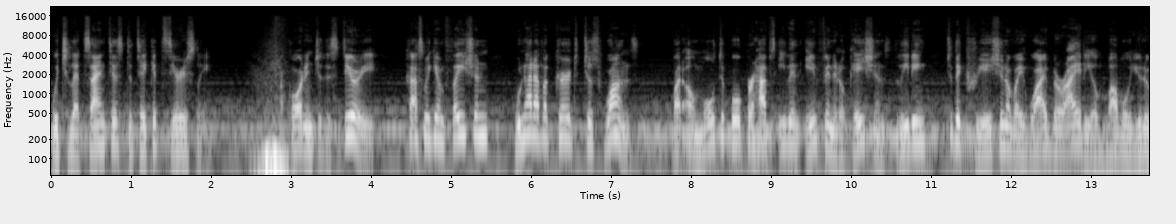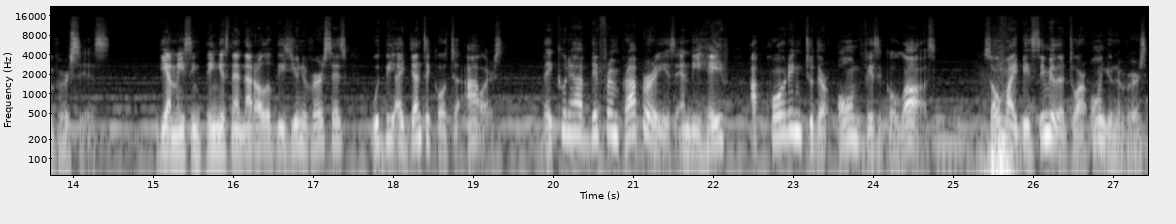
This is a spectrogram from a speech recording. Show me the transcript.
which led scientists to take it seriously. According to this theory, cosmic inflation would not have occurred just once, but on multiple, perhaps even infinite occasions, leading to the creation of a wide variety of bubble universes. The amazing thing is that not all of these universes would be identical to ours. They could have different properties and behave according to their own physical laws. Some might be similar to our own universe,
